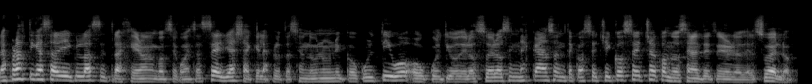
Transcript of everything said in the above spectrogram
Las prácticas agrícolas se trajeron consecuencias serias, ya que la explotación de un único cultivo o cultivo de los suelos sin descanso entre cosecha y cosecha conducen al deterioro del suelo.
